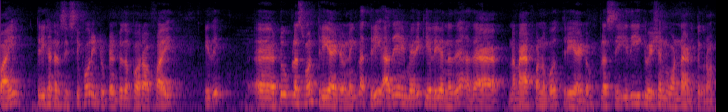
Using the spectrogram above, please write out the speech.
point three hundred sixty four into ten to the power of five இது டூ ப்ளஸ் ஒன் த்ரீ ஆகிடும் இல்லைங்களா? த்ரீ அதேமாரி கீழே என்னது? அதை நம்ம ஆட் பண்ணும்போது த்ரீ ஆகிடும் ப்ளஸ் இது ஈக்குவேஷன் ஒன்னாக எடுத்துக்கிறோம்.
